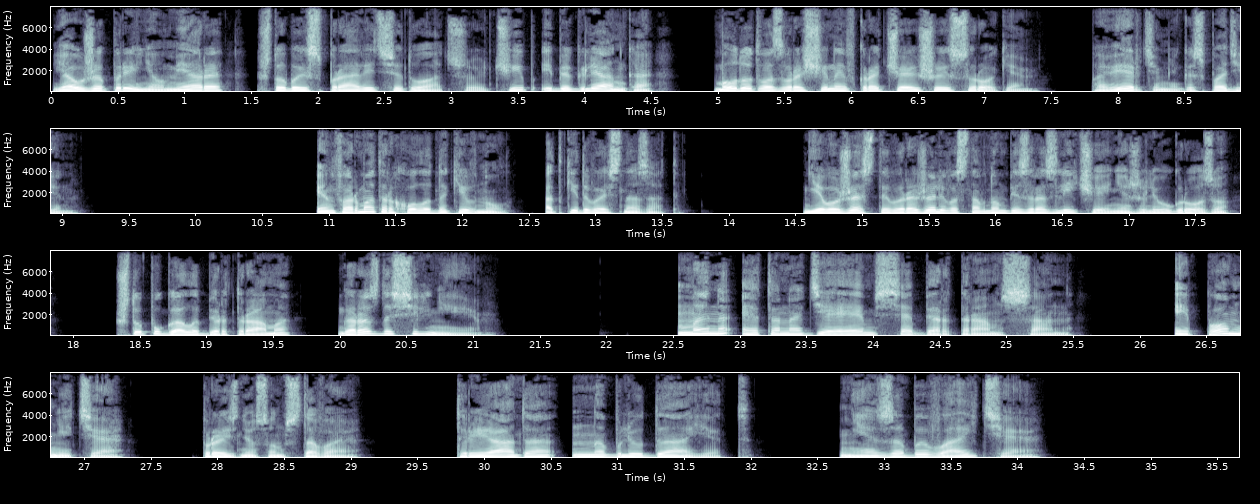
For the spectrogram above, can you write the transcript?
«Я уже принял меры, чтобы исправить ситуацию. Чип и беглянка будут возвращены в кратчайшие сроки. Поверьте мне, господин». Информатор холодно кивнул, откидываясь назад. Его жесты выражали в основном безразличие, нежели угрозу, что пугало Бертрама гораздо сильнее. «Мы на это надеемся, Бертрам-сан. И помните, — произнес он, вставая, — триада наблюдает. Не забывайте».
